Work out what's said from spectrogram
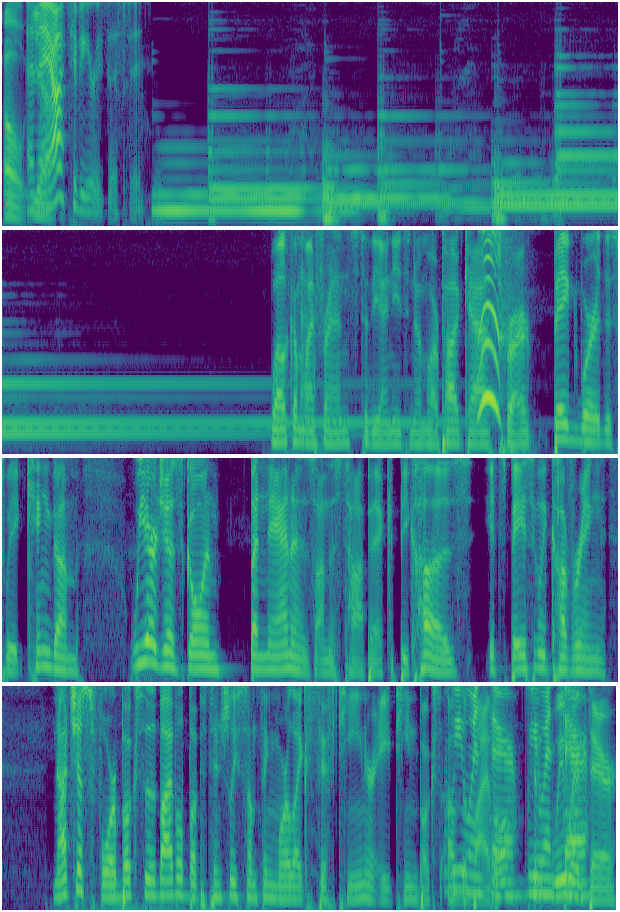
Oh and they yeah. ought to be resisted Welcome, So- my friends, to the I Need to Know More podcast for our big word this week, kingdom. We are just going bananas on this topic because it's basically covering not just four books of the Bible, but potentially something more like 15 or 18 books of We the went Bible. there. We So went we there. went there.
